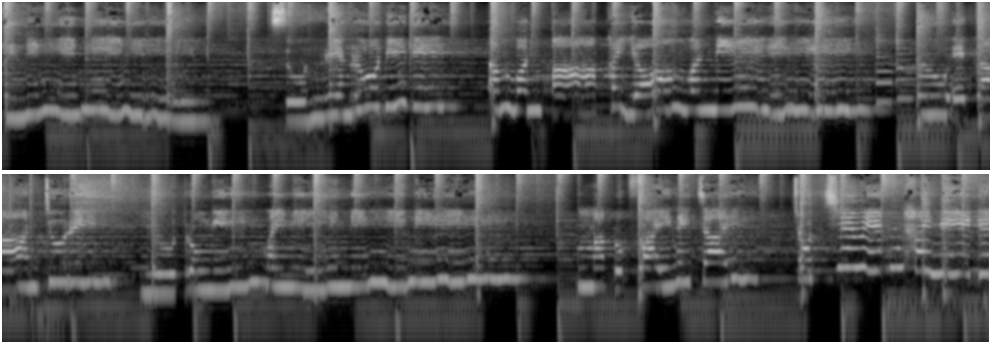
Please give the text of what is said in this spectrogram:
ที่นี่ศูนย์เรียนรู้ดีๆตำบลป่าพยอมวันนี้ครูเอกการจุรี อยู่ตรงนี้ไม่มีนี้มาปลุกไฟในใจ จุดชีวิตให้มีดี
